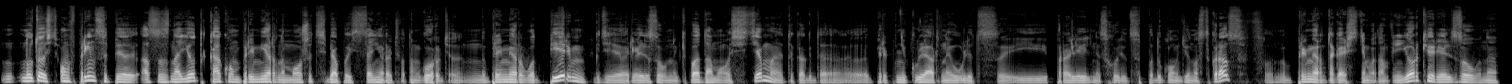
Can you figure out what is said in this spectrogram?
ну, то есть он, в принципе, осознает, как он примерно может себя позиционировать в этом городе. Например, вот Пермь, где реализована гиподамовая система, это когда перпендикулярные улицы и параллельно сходятся под углом 90 градусов. Ну, примерно такая система там в Нью-Йорке реализована,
